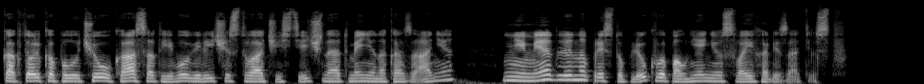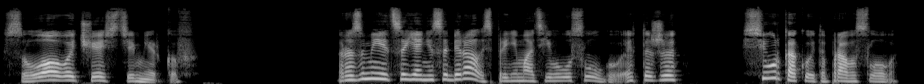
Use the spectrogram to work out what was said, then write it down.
Как только получу указ от его величества о частичной отмене наказания, немедленно приступлю к выполнению своих обязательств. Слово чести, Мирков. Разумеется, я не собиралась принимать его услугу. Это же сюр какой-то, право слова.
